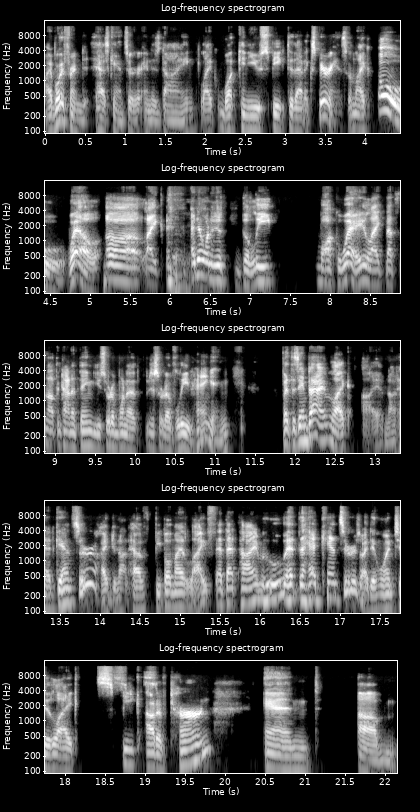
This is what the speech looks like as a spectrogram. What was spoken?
my boyfriend has cancer and is dying. Like, what can you speak to that experience? I'm like, oh, well, uh, like I didn't want to just delete, walk away. Like, that's not the kind of thing you sort of want to just sort of leave hanging. But at the same time, like I have not had cancer. I do not have people in my life at that time who had had cancer. So I didn't want to like speak out of turn. And um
